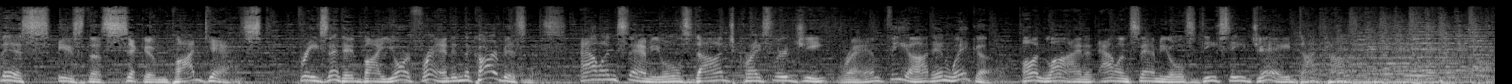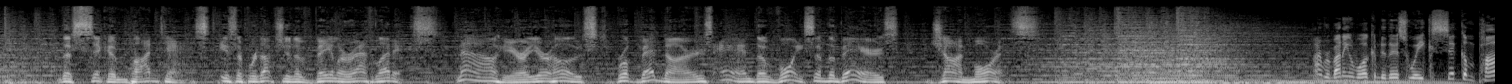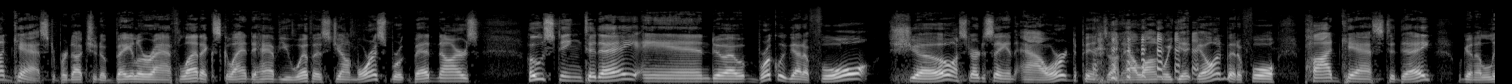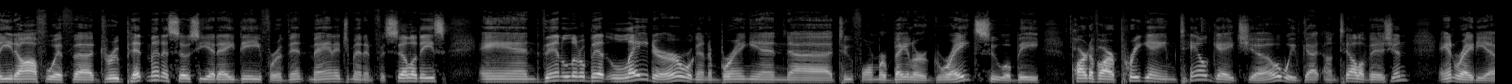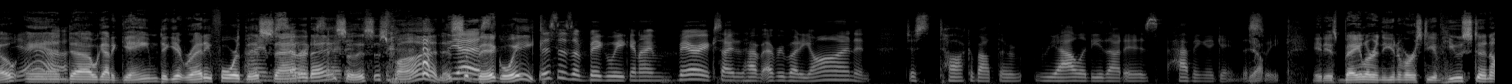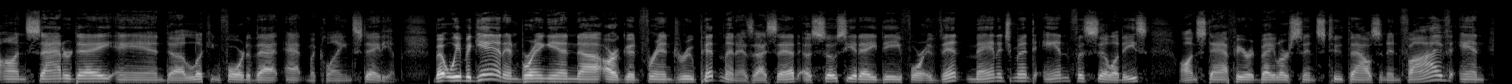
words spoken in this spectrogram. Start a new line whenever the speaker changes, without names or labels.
This is the Sic 'Em Podcast, presented by your friend in the car business, Allen Samuels Dodge Chrysler Jeep Ram Fiat in Waco. Online at alansamuelsdcj.com. The Sic 'Em Podcast is a production of Baylor Athletics. Now, here are your hosts, Brooke Bednarz and the voice of the Bears, John Morris.
Hi, everybody, and welcome to this week's Sic 'Em Podcast, a production of Baylor Athletics. Glad to have you with us. John Morris, Brooke Bednarz hosting today. And, uh, Brooke, we've got a full show. I started to say an hour. It Depends on how long we get going, but a full podcast today. We're going to lead off with uh, Drew Pittman, Associate AD for Event Management and Facilities. And then a little bit later, we're going to bring in uh, two former Baylor greats who will be part of our pregame tailgate show. We've got on television and radio,
Yeah.
and uh, we got a game to get ready for this
Saturday. so excited.
this is fun. This
Yes.
is a big week.
This is a big week, and I'm very excited to have everybody on and just talk about the reality that is having a game this
Yep.
week.
It is Baylor and the University of Houston on Saturday, and uh, looking forward to that at McLane Stadium. But we begin and bring in uh, our good friend Drew Pittman, as I said, Associate AD for Event Management and Facilities, on staff here at Baylor since 2005. And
